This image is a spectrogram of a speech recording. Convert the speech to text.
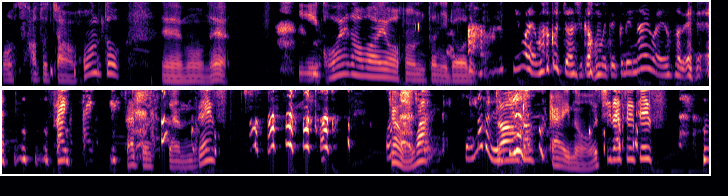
もう、さとちゃん、ほんと、えー、もうね、いい声だわよ、本当に、労働。嬉しいわよ。まこちゃんしか褒めてくれないわよ、それ。はい。さとちゃんです。今日は、そんなこと言ってる朗読会のお知らせです。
